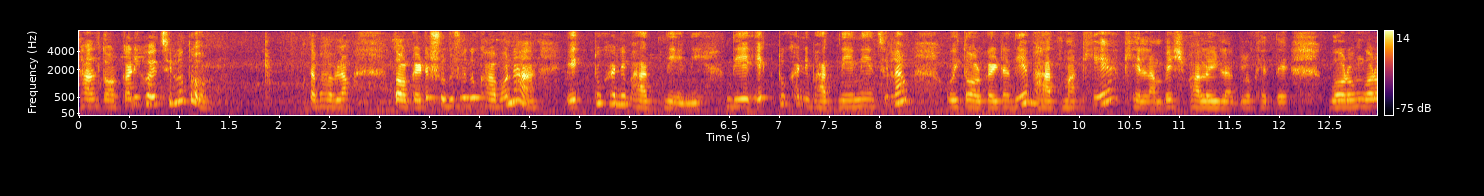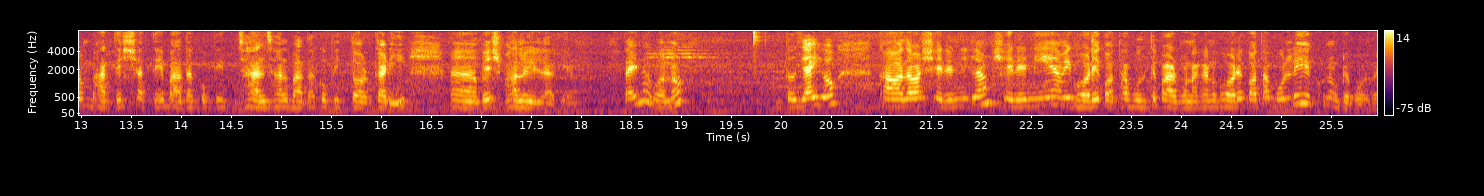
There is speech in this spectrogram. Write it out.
ঝাল তরকারি হয়েছিল তো। তা ভাবলাম, তরকারিটা শুধু শুধু খাব না, একটুখানি ভাত নিয়ে নিই দিয়ে একটুখানি ভাত নিয়ে নিয়েছিলাম, ওই তরকারিটা দিয়ে ভাত মাখিয়ে খেলাম। বেশ ভালোই লাগল খেতে। গরম গরম ভাতের সাথে বাঁধাকপির, ঝাল ঝাল বাঁধাকপির তরকারি বেশ ভালোই লাগে। তাই না বলো? তো যাই হোক খাওয়া দাওয়া সেরে নিলাম। সেরে নিয়ে আমি ঘরে কথা বলতে পারব না, কারণ ঘরে কথা বললেই এক্ষুনি উঠে পড়বে।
